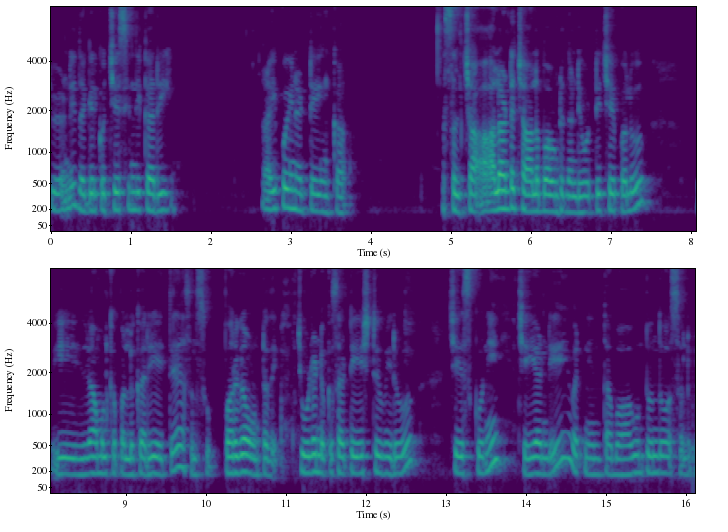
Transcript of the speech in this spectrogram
చూడండి దగ్గరికి వచ్చేసింది కర్రీ. అయిపోయినట్టే ఇంకా. అసలు చాలా అంటే చాలా బాగుంటుందండి ఒట్టి చేపలు. ఈ రాములక పళ్ళు కర్రీ అయితే అసలు సూపర్గా ఉంటుంది. చూడండి ఒకసారి టేస్ట్ మీరు చేసుకొని చేయండి. వాటిని ఎంత బాగుంటుందో అసలు.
